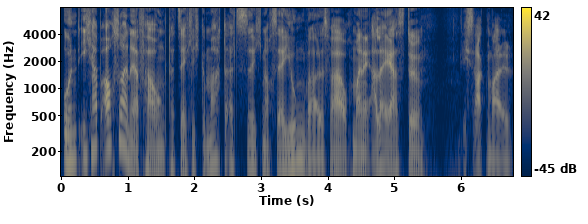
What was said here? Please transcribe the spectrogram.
und ich habe auch so eine Erfahrung tatsächlich gemacht, als ich noch sehr jung war. Das war auch meine allererste, ich sag mal,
